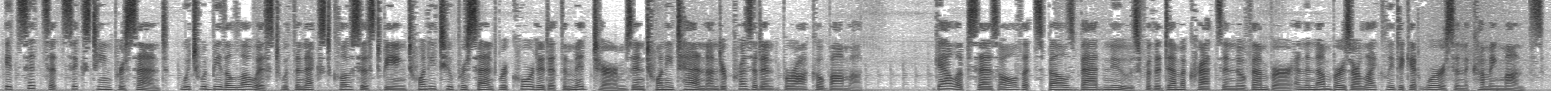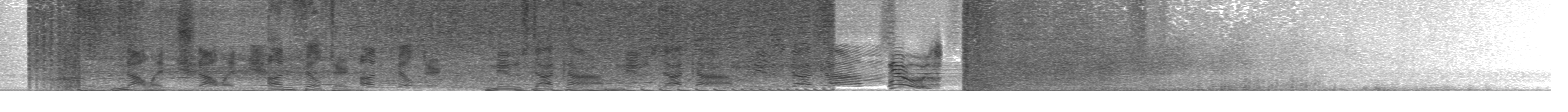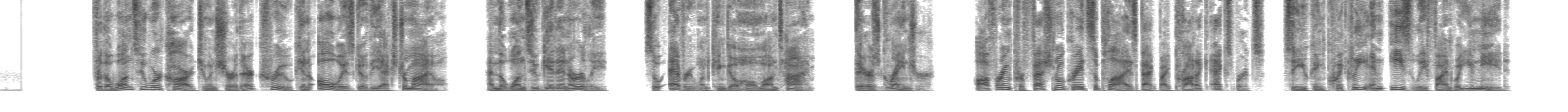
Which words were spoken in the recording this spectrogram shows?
It sits at 16%, which would be the lowest with the next closest being 22% recorded at the midterms in 2010 under President Barack Obama. Gallup says all that spells bad news for the Democrats in November and the numbers are likely to get worse in the coming months. Knowledge. Knowledge. Unfiltered. Unfiltered. Knewz.com. Knewz.com. News. News. For the ones who work hard to ensure their crew can always go the extra mile, and the ones who get in early so everyone can go home on time, there's Grainger, offering professional grade supplies backed by product experts so you can quickly and easily find what you need.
